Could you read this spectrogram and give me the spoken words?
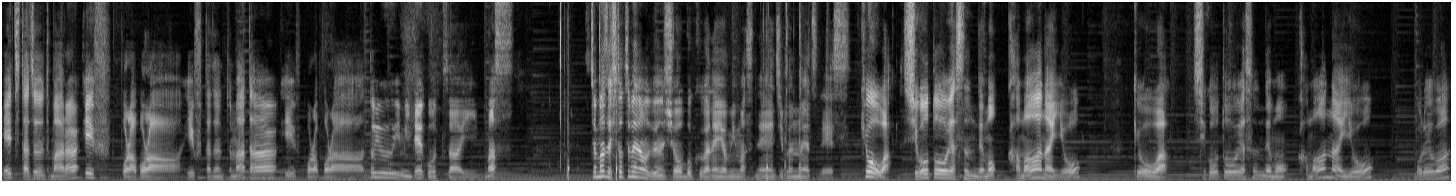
It doesn't matter if ボラボラ。If doesn't matter if ボラボラという意味でございます。じゃあまず一つ目の文章を僕がね読みますね。自分のやつです。今日は仕事を休んでも構わないよ。今日は仕事を休んでも構わないよ。これは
